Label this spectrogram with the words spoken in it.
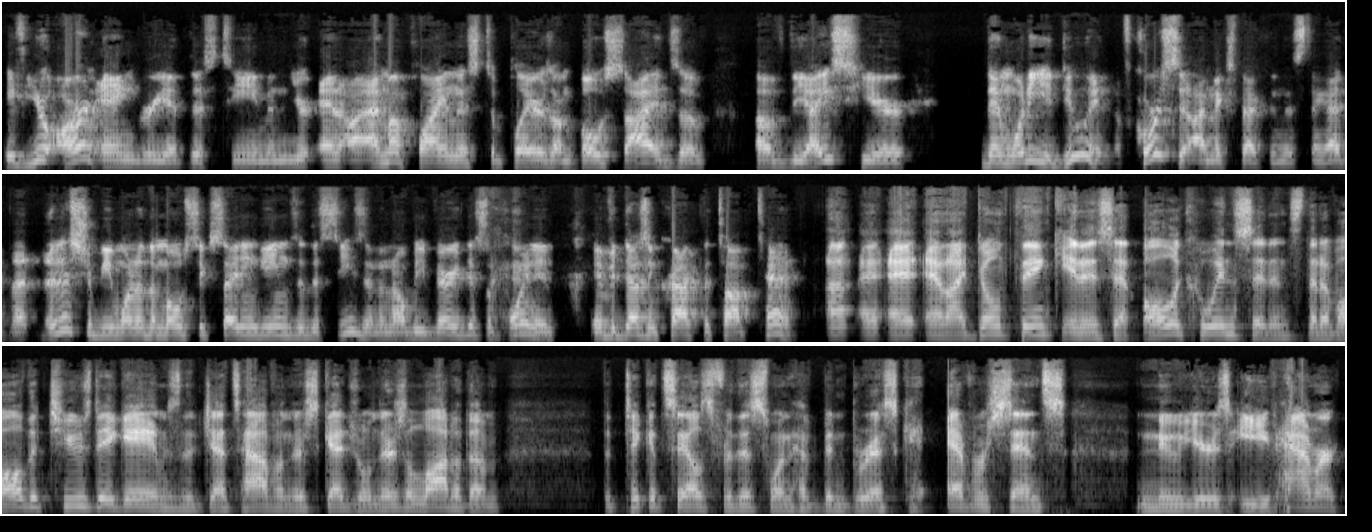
if you aren't angry at this team and you're and I'm applying this to players on both sides of of the ice here then what are you doing? Of course, I'm expecting this thing. I, that, this should be one of the most exciting games of the season, and I'll be very disappointed if it doesn't crack the top 10. Uh, and, and, I don't think it is at all a coincidence that of all the Tuesday games the Jets have on their schedule, and there's a lot of them, the ticket sales for this one have been brisk ever since New Year's Eve. Hammer,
